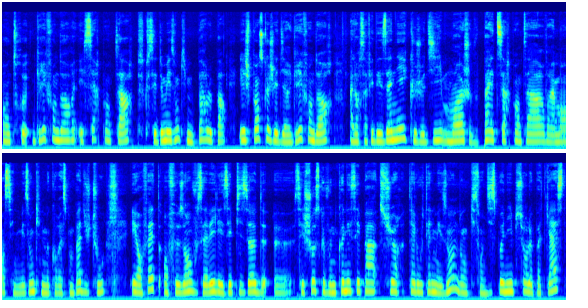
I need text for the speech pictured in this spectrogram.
entre Gryffondor et Serpentard, puisque c'est deux maisons qui me parlent pas. Et je pense que je vais dire Gryffondor. Alors ça fait des années que je dis, moi je veux pas être Serpentard, vraiment, c'est une maison qui ne me correspond pas du tout. Et en fait, en faisant, vous savez, les épisodes, euh, ces choses que vous ne connaissez pas sur telle ou telle maison, donc qui sont disponibles sur le podcast,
